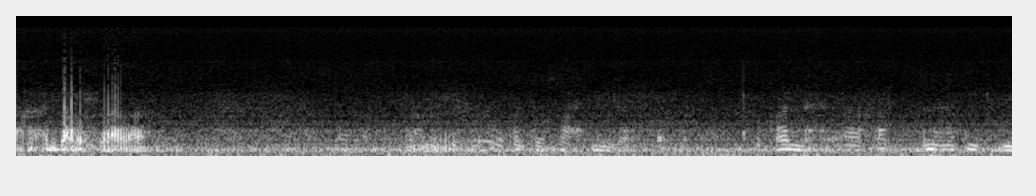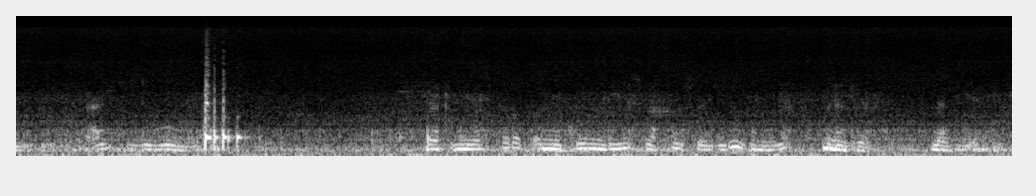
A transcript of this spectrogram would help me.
اكبر الصلوات وقال له آخر أنا أتيك بعين الزبون لكن يشترط أن يكون لي نسبة 25% من الربح الذي يأتيك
